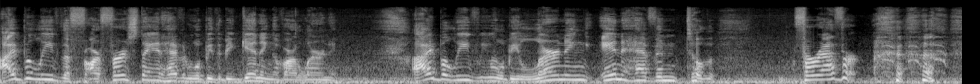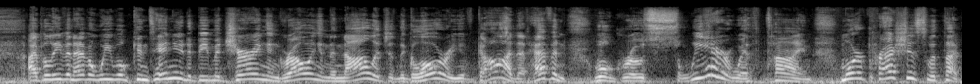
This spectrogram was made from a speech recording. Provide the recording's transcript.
I believe the, our first day in heaven will be the beginning of our learning. I believe we will be learning in heaven till forever. I believe in heaven we will continue to be maturing and growing in the knowledge and the glory of God, that heaven will grow sweeter with time, more precious with time.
